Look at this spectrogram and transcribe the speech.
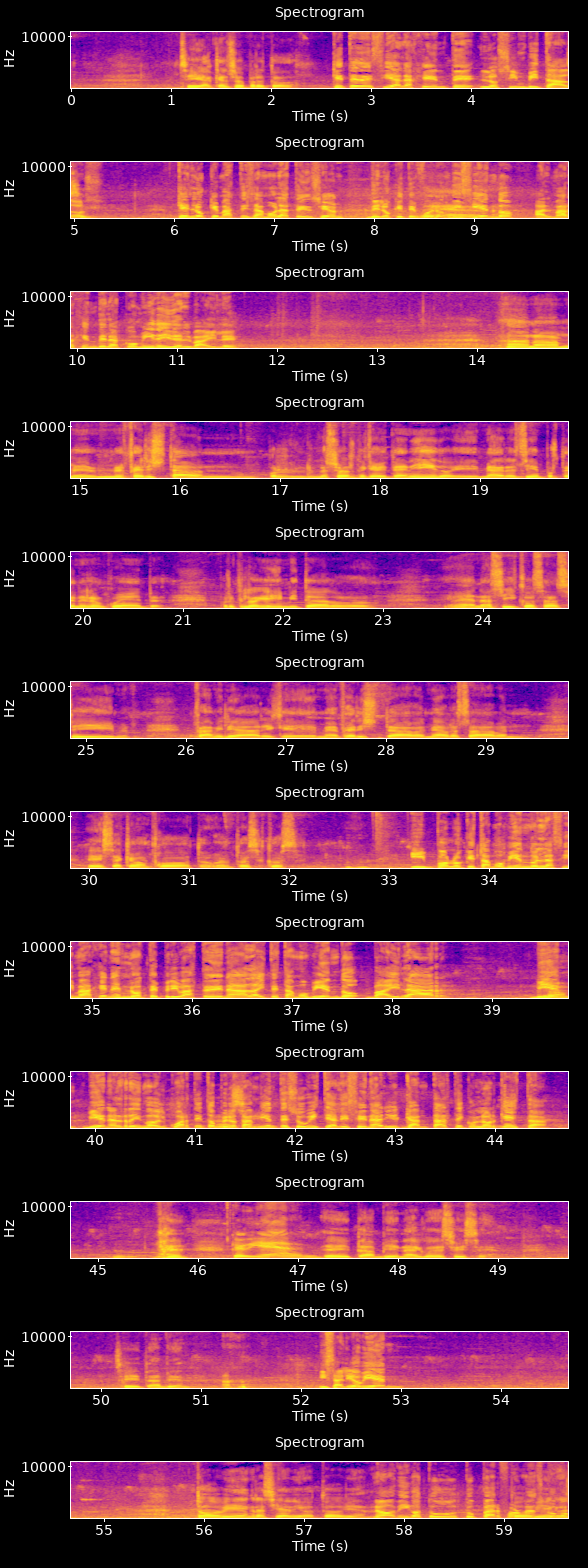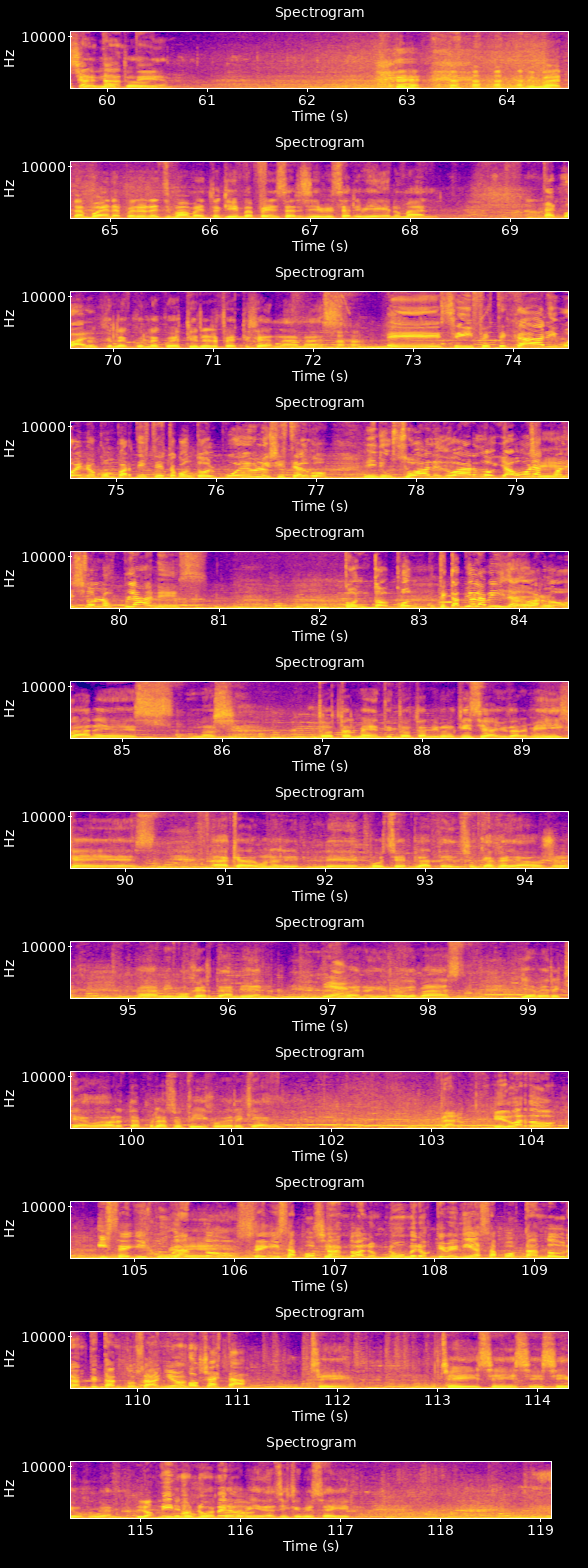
Sí, alcanzó para todos. ¿Qué te decía la gente, los invitados? ¿Qué es lo que más te llamó la atención de lo que te fueron diciendo al margen de la comida y del baile? Ah, no, me, felicitaban por la suerte que había tenido y me agradecían por tenerlo en cuenta, porque lo hayas invitado. Y bueno, así, cosas así, familiares que me felicitaban, me abrazaban, eh, sacaban fotos, bueno, todas esas cosas. Y por lo que estamos viendo en las imágenes, no te privaste de nada y te estamos viendo bailar bien, bien al ritmo del cuarteto, ah, pero también te subiste al escenario y cantaste con la orquesta. ¡Qué bien! Eh, también algo de Suiza. Sí, también. ¿Y salió bien? Todo bien, gracias a Dios, todo bien. No, digo tu, tu performance como cantante. todo bien. no es tan buena, pero en este momento, ¿quién va a pensar si sale bien o mal? Tal cual. La, cuestión era festejar nada más. Eh, sí, festejar y bueno, compartiste esto con todo el pueblo, hiciste algo inusual, Eduardo. ¿Y ahora cuáles son los planes? Con te cambió la vida, Eduardo. Los planes, no sé. Totalmente, totalmente. Primero quise ayudar a mis hijas a cada uno le, puse plata en su caja de ahorro, a mi mujer también. Y bueno, y lo demás ya veré qué hago. Ahora está plazo fijo, veré qué hago. Claro. Eduardo, ¿y seguís jugando? ¿Seguís apostando a los números que venías apostando durante tantos años? ¿O ya está? Sí. Sí, sí, sí, sigo jugando. ¿Los mismos números? toda la vida, así que voy a seguir.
